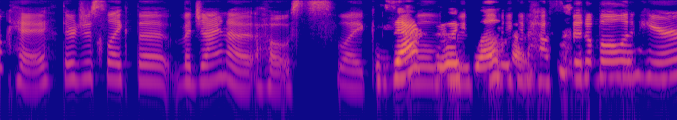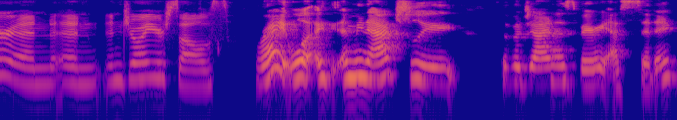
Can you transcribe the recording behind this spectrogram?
okay. They're just like the vagina hosts. Like Exactly, we'll like, make welcome. hospitable in here and and enjoy yourselves. Right. Well, I, I mean, actually, the vagina is very acidic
